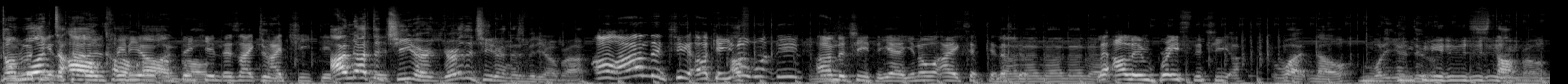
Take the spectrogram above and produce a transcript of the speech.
The I'm one looking at to the oh, this video. on, I'm bro. thinking there's like Dude, I cheated. I'm not the cheater. You're the cheater in this video, bro. Oh, I'm the cheater. Okay, you know what, dude? I'm the cheater. Yeah, you know what? I accept it. Let's No, go. no, no, no, no. Let, I'll embrace the cheater. What? No. What are you gonna do? Stop, bro.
